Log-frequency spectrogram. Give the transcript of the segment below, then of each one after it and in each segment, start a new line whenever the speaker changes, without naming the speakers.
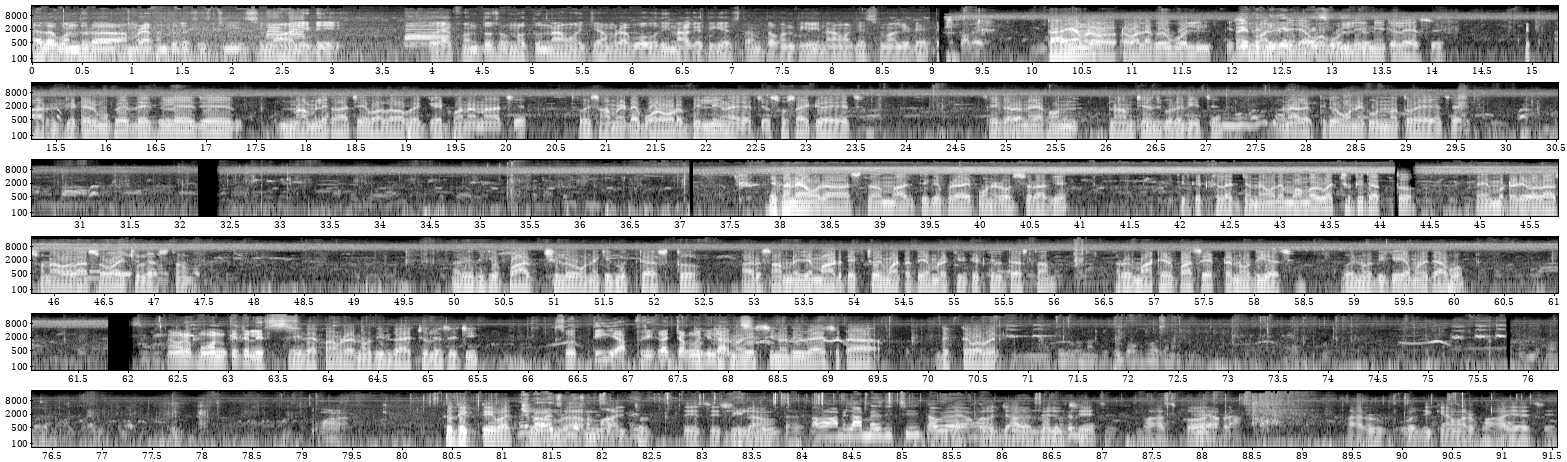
Hello বন্ধুরা আমরা এখন চলে এসেছি সীমা হলিডে। তো এখন তো সব নতুন নাম হয়েছে আমরা বহুদিন আগে থেকে এসতাম তখন থেকেই নাম আছে সীমা হলিডে। তাই আমরা অটোওয়ালাকেও বলি সীমা হলিডে যাব বললেই নিয়ে চলে আসে। আর গেটের মুখে দেখলে যে নাম লেখা আছে ভালোভাবে গেট বানানো আছে তো ওই সামনেটায় বড় বড় বিল্ডিং হয়ে গেছে সোসাইটি হয়ে গেছে। সেই কারণে এখন নাম চেঞ্জ করে দিয়েছে। মানে আগের থেকে অনেক উন্নত হয়ে গেছে আর কি। এখানে আমরা আসতাম আজ থেকে প্রায় পনেরো বছর আগে ক্রিকেট খেলার জন্য। আমাদের মঙ্গলবার ছুটি থাকতো এম্বোটারিওয়ালা সোনাওয়ালা সবাই চলে আসতাম। আর এদিকে পার্ক ছিল, অনেকে ঘুরতে আসতো। আর সামনে যে মাঠ দেখছ ওই মাঠটাতে আমরা ক্রিকেট খেলতে আসতাম। আর ওই মাঠের পাশে একটা নদী আছে ওই নদীকেই আমরা যাব।
আমরা বনকে চলে এসেছি।
এই দেখো আমরা নদীর গায়ে চলে এসেছি।
সত্যি আফ্রিকার জঙ্গলই
কেন
লাগছে।
এসছি নদীর গায়ে সেটা দেখতে পাবে। তো দেখতে পাচ্ছ আমরা মাছ ধরতে এসেছিলাম।
আমি লাভ মেরে দিচ্ছি তারপরে আমার
জাল ফেলছে ভাস্কর। আর ওদিকে আমার ভাই আছে।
